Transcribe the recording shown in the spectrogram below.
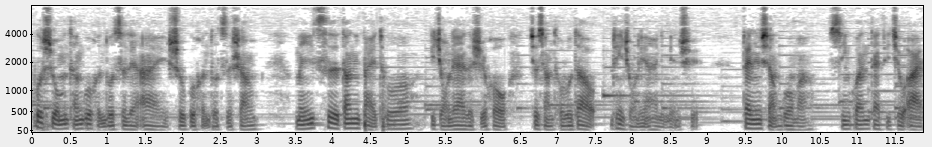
或许我们谈过很多次恋爱，受过很多次伤，每一次当你摆脱一种恋爱的时候，就想投入到另一种恋爱里面去。但你想过吗？新欢代替旧爱，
